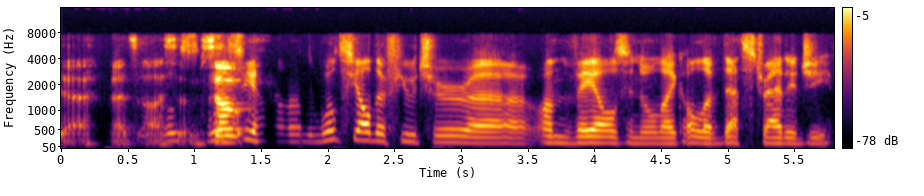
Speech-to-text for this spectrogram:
yeah, that's awesome. We'll, so we'll see, how, we'll see how the future uh, unveils, you know, like all of that strategy.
